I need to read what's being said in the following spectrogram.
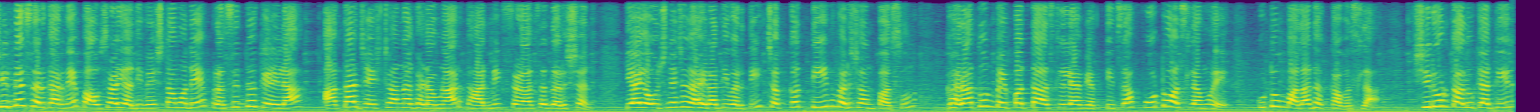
शिंदे सरकारने पावसाळी अधिवेशनामध्ये प्रसिद्ध केलेल्या आता ज्येष्ठांना घडवणार धार्मिक स्थळाचं दर्शन या योजनेच्या जाहिरातीवरती चक्क तीन वर्षांपासून घरातून बेपत्ता असलेल्या व्यक्तीचा फोटो असल्यामुळे कुटुंबाला धक्का बसला. शिरूर तालुक्यातील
